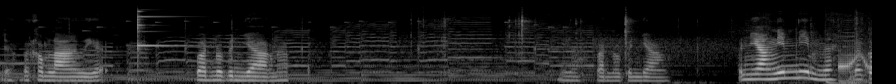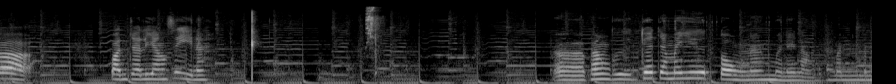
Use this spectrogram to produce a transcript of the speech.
เดี๋ยวมาคำรางเลยอะฟันมาเป็นยางนะครับ นี่นะฟันมาเป็นยาง เป็นยางนิ่มๆนะ แล้วก็ฟันจะเรียงซี่นะเอ่อพังผืดก็จะไม่ยืดตรงนะเหมือนในหนัง มันมัน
